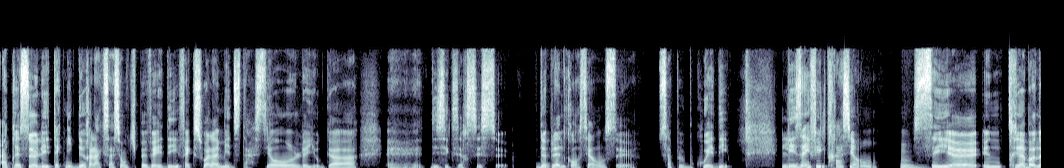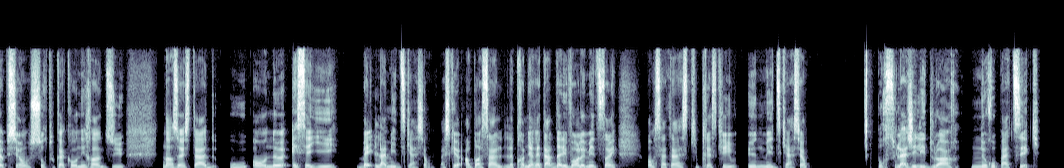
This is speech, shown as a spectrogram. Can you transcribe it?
Après ça, les techniques de relaxation qui peuvent aider, fait que soit la méditation, le yoga, des exercices de pleine conscience, ça peut beaucoup aider. Les infiltrations, Hmm. c'est euh, une très bonne option, surtout quand on est rendu dans un stade où on a essayé ben, la médication. Parce qu'en passant, la première étape d'aller voir le médecin, on s'attend à ce qu'il prescrive une médication pour soulager les douleurs neuropathiques.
